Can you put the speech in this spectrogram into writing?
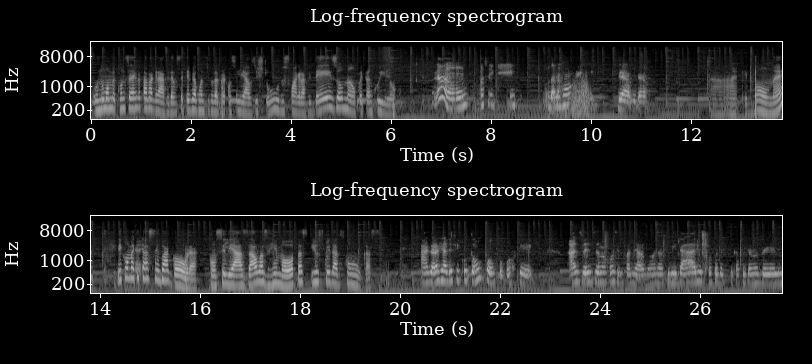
No momento, quando você ainda estava grávida, você teve alguma dificuldade para conciliar os estudos com a gravidez ou não? Foi tranquilo? Não, consegui estudar normalmente, grávida. Ah, que bom, né? E como é que está sendo agora conciliar as aulas remotas e os cuidados com o Lucas? Agora já dificultou um pouco, porque às vezes eu não consigo fazer algumas atividades por conta de ficar cuidando dele.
